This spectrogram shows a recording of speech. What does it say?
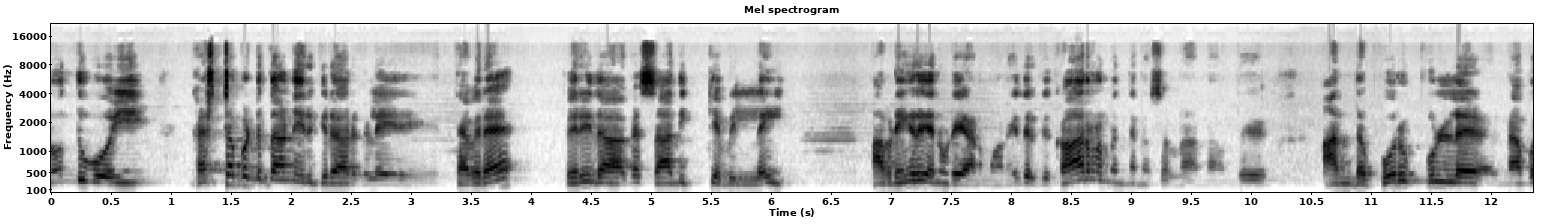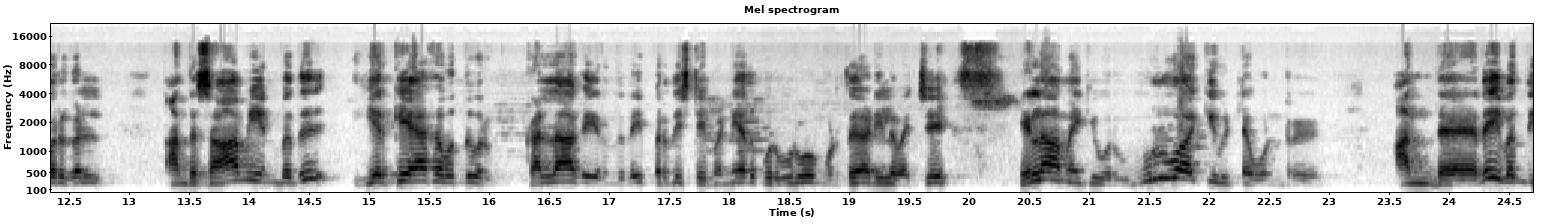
நொந்து போய் கஷ்டப்பட்டு தான் இருக்கிறார்களே தவிர பெரிதாக சாதிக்கவில்லை அப்படிங்கிறது என்னுடைய அனுமானம். இதற்கு காரணம் என்னன்னு சொல்லலாம்னா வந்து அந்த பொறுப்புள்ள நபர்கள் அந்த சாமி என்பது இயற்கையாக வந்து ஒரு கல்லாக இருந்ததை பிரதிஷ்டை பண்ணி அதுக்கு ஒரு உருவம் கொடுத்து அடியில வச்சு எல்லாமைக்கு ஒரு உருவாக்கி விட்ட ஒன்று. அந்த இதை வந்து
